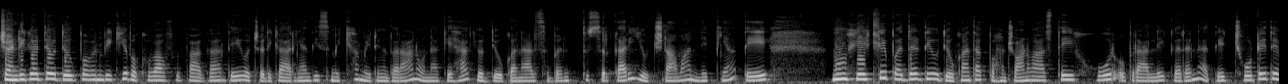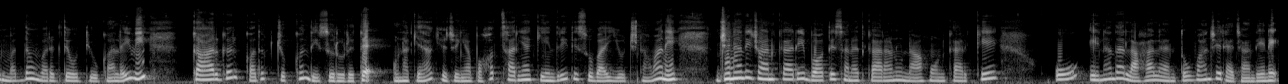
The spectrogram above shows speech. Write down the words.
ਚੰਡੀਗੜ੍ਹ ਦੇ ਉਦਯੋਗ ਭਵਨ ਵਿਖੇ ਵੱਖ-ਵੱਖ ਵਿਭਾਗਾਂ ਦੇ ਉੱਚ ਅਧਿਕਾਰੀਆਂ ਦੀ ਸਮੀਖਿਆ ਮੀਟਿੰਗ ਦੌਰਾਨ ਉਨ੍ਹਾਂ ਕਿਹਾ ਕਿ ਉਦਯੋਗਾਂ ਨਾਲ ਸਬੰਧਤ ਸਰਕਾਰੀ ਯੋਜਨਾਵਾਂ, ਨੀਤੀਆਂ ਤੇ ਨੂੰ ਹੇਠਲੇ ਪੱਧਰ ਦੇ ਉਦਯੋਗਾਂ ਤੱਕ ਪਹੁੰਚਾਉਣ ਵਾਸਤੇ ਹੋਰ ਉਪਰਾਲੇ ਕਰਨ ਅਤੇ ਛੋਟੇ ਤੇ ਮੱਧਮ ਵਰਗ ਦੇ ਉਦਯੋਗਾਂ ਲਈ ਵੀ ਕਾਰਗਰ ਕਦਮ ਚੁੱਕਣ ਦੀ ਜ਼ਰੂਰਤ ਹੈ। ਉਨ੍ਹਾਂ ਕਿਹਾ ਕਿ ਅਜਿਹੀਆਂ ਬਹੁਤ ਸਾਰੀਆਂ ਕੇਂਦਰੀ ਤੇ ਸੂਬਾਈ ਯੋਜਨਾਵਾਂ ਨੇ, ਜਿਨ੍ਹਾਂ ਦੀ ਜਾਣਕਾਰੀ ਬਹੁਤੇ ਸਨਅਤਕਾਰਾਂ ਨੂੰ ਨਾ ਹੋਣ ਕਰਕੇ ਉਹ ਇਹਨਾਂ ਦਾ ਲਾਹਾ ਲੈਣ ਤੋਂ ਵਾਂਝੇ ਰਹਿ ਜਾਂਦੇ ਨੇ।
